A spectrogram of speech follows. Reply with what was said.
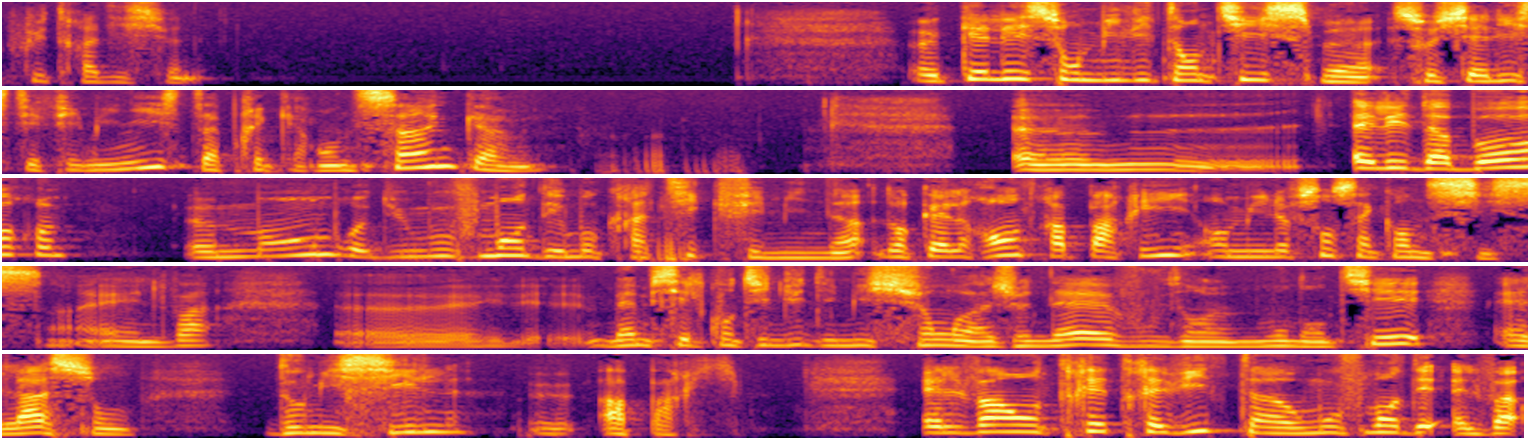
plus traditionnel. Euh, quel est son militantisme socialiste et féministe après 1945 euh, Elle est d'abord euh, membre du mouvement démocratique féminin. Donc elle rentre à Paris en 1956. Elle va, même si elle continue des missions à Genève ou dans le monde entier, elle a son domicile à Paris elle va entrer très vite hein, au mouvement. elle va,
